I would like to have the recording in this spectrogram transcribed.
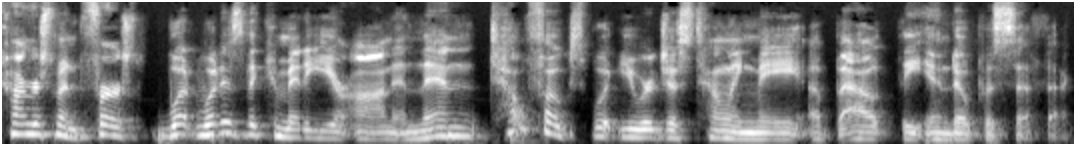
Congressman, first, what what is the committee you're on, and then tell folks what you were just telling me about the Indo-Pacific.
